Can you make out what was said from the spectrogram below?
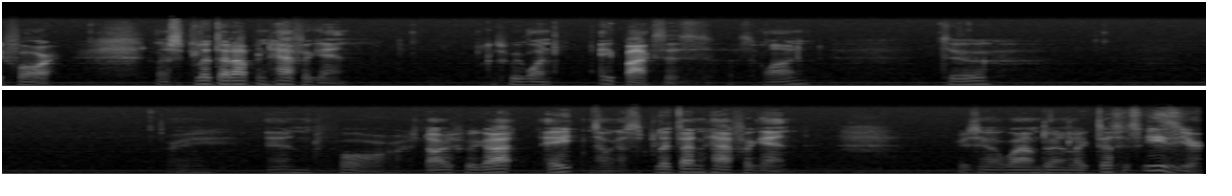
34. Let's split that up in half again. Because we want 8 boxes. That's 1, 2, and 4. Notice we got 8. Now we're going to split that in half again. Reason why I'm doing it like this is easier.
